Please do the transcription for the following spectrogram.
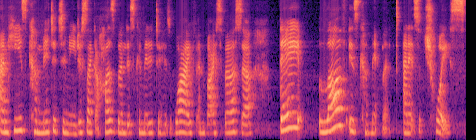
And He's committed to me, just like a husband is committed to his wife, and vice versa. They love is commitment, and it's a choice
